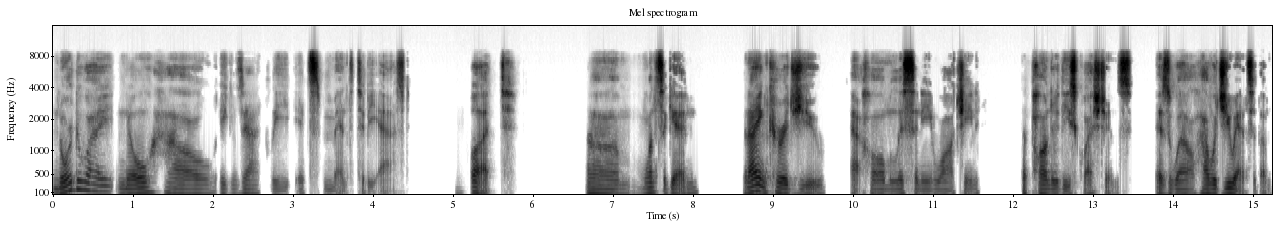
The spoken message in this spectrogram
nor do I know how exactly it's meant to be asked. But um, once again, and I encourage you at home, listening, watching, to ponder these questions as well. How would you answer them?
